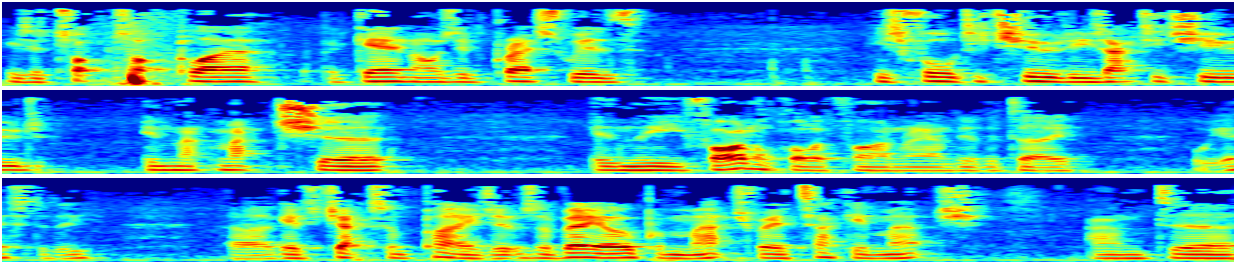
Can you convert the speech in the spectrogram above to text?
he's a top, top player. Again, I was impressed with his fortitude, his attitude in that match uh, in the final qualifying round the other day, or yesterday, uh, against Jackson Page. It was a very open match, very attacking match and uh,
